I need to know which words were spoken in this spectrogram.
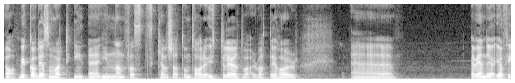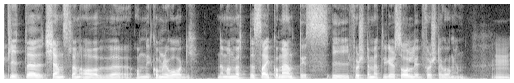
ja, mycket av det som varit in, uh, innan fast kanske att de tar det ytterligare ett varv. Att det har Eh, jag vet inte, jag, fick lite känslan av, eh, om ni kommer ihåg, när man mötte Psycho Mantis i första Metal Gear Solid första gången. Mm.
